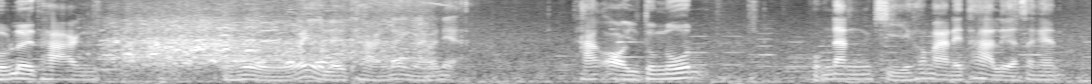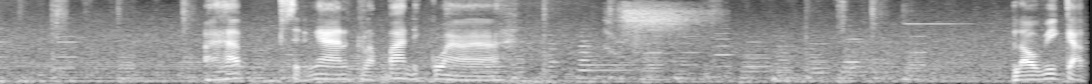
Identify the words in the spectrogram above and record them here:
ผมเลยทางโอ้โหเลยทางได้ไงวะเนี่ยทางออกอยู่ตรงนู้น ผมดันขี่เข้ามาในท่าเรือซะงั้น ไปครับ เสร็จงานกลับบ้านดีกว่า เราวิ่งกลับ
